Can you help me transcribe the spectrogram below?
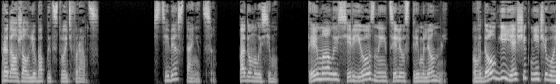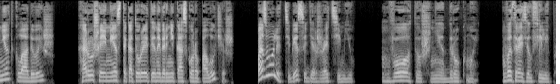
Продолжал любопытствовать Франц. «С тебя останется», — подумалось ему. Ты, малый, серьезный и целеустремленный. В долгий ящик ничего не откладываешь. Хорошее место, которое ты наверняка скоро получишь, позволит тебе содержать семью. Вот уж нет, друг мой, — возразил Филипп.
